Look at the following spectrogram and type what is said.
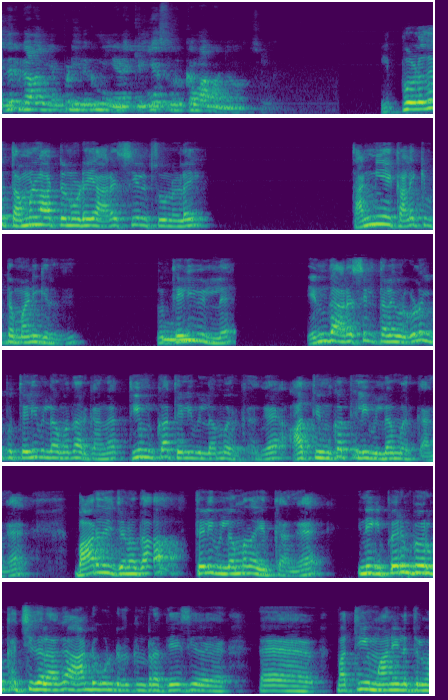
எதிர்காலம் எப்படி இருக்கும்னு நீங்க நினைக்கிறீங்க? சுருக்கமா கொஞ்சம் சொல்லுங்க. இப்பொழுது தமிழ்நாட்டினுடைய அரசியல் சூழ்நிலை தண்ணியை கலக்கி விட்ட மணிக்கிறது தெளிவு இல்லை எந்த அரசியல் தலைவர்களும் இப்போ தெளிவில்லாம தான் இருக்காங்க. திமுக தெளிவில்லாம இருக்காங்க. அதிமுக தெளிவில்லாம இருக்காங்க. பாரதிய ஜனதா தெளிவில்லாம தான் இருக்காங்க. இன்னைக்கு பெரும்பெரும் கட்சிகளாக ஆண்டு கொண்டிருக்கின்ற தேசிய மத்திய மாநிலத்தில்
